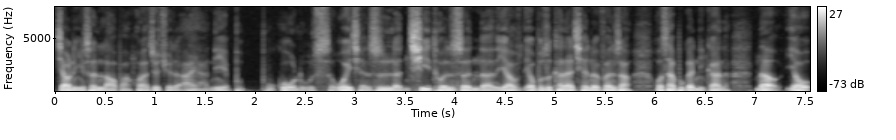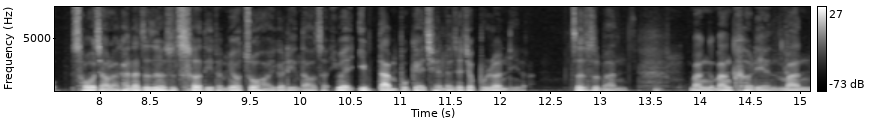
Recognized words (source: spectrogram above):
叫你一声老板，后来就觉得哎呀，你也不不过如此。我以前是忍气吞声的，要要不是看在钱的份上，我才不跟你干呢。那要从我角度来看，那真的是彻底的没有做好一个领导者，因为一旦不给钱，人家就不认你了，真是蛮。蛮蛮可怜，蛮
